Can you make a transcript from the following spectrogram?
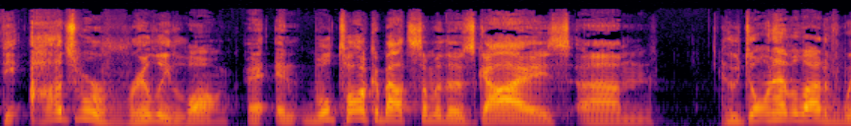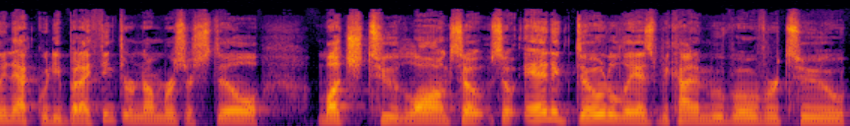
the odds were really long. And we'll talk about some of those guys um, who don't have a lot of win equity, but I think their numbers are still much too long. So so anecdotally, as we kind of move over to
